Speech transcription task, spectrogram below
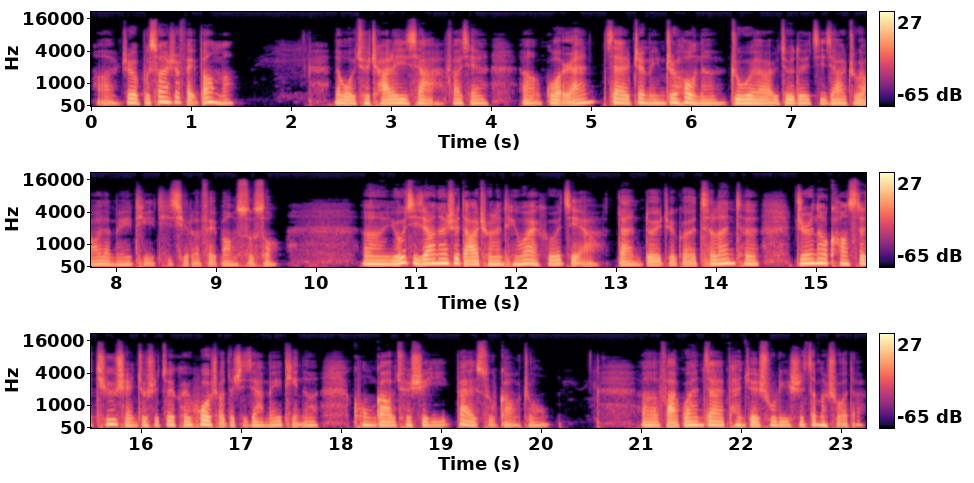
啊，这不算是诽谤吗？那我去查了一下，发现，嗯，果然在证明之后呢，朱维尔就对几家主要的媒体提起了诽谤诉讼。嗯，有几家呢是达成了庭外和解啊，但对这个 Atlanta Journal Constitution 就是罪魁祸首的这家媒体呢，控告却是以败诉告终。呃，法官在判决书里是这么说的：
